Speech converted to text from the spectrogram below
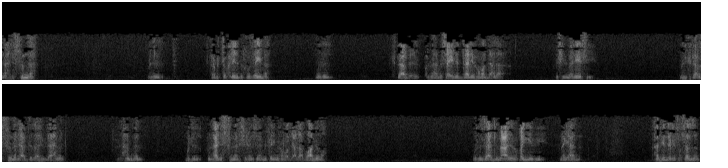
من أهل السنة مثل كتاب التوحيد بن خزيمة مثل كتاب عثمان بن سعيد الداري في الرد على بشر المريسي مثل كتاب السنة لعبد الله بن أحمد بن حنبل مثل منهاج السنة لشيخ الإسلام ابن تيمية الرد على الرافضة. مثل زاد المعاني القيم في بيان هدي النبي صلى الله عليه وسلم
